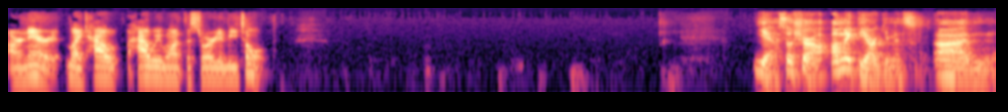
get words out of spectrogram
our narrative, like how, how we want the story to be told. Yeah, so sure, I'll, I'll make the arguments. Um,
